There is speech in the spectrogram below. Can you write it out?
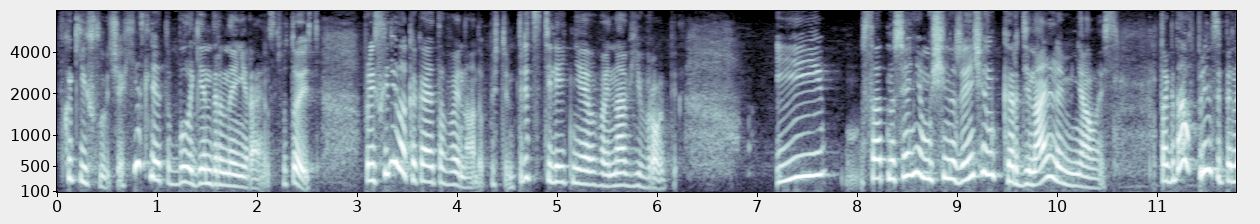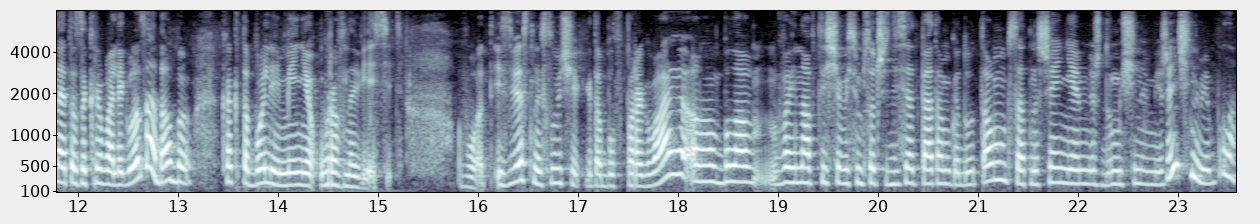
В каких случаях? Если это было гендерное неравенство, то есть происходила какая-то война, допустим, 30-летняя война в Европе, и соотношение мужчин и женщин кардинально менялось. Тогда, в принципе, на это закрывали глаза, дабы как-то более-менее уравновесить. Вот. Известный случай, когда был в Парагвае, э, была война в 1865 году, там соотношение между мужчинами и женщинами было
